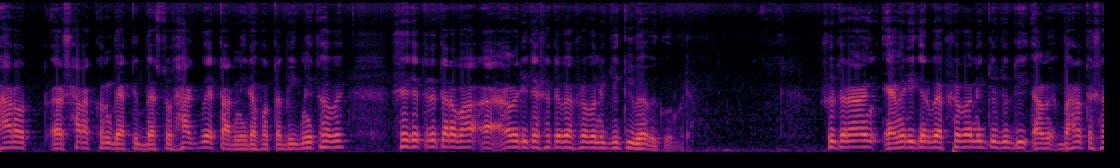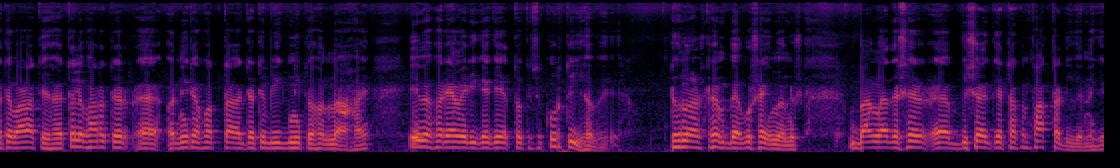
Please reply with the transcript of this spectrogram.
ভারত সারাক্ষণ ব্যতিব্যস্ত থাকবে, তার নিরাপত্তা বিঘ্নিত হবে। সেক্ষেত্রে তারা আমেরিকার সাথে ব্যবসা বাণিজ্য কীভাবে করবে? সুতরাং আমেরিকার ব্যবসা বাণিজ্য যদি ভারতের সাথে বাড়াতে হয়, তাহলে ভারতের নিরাপত্তা যাতে বিঘ্নিত না হয়, এ ব্যাপারে আমেরিকাকে তো কিছু করতেই হবে। ডোনাল্ড ট্রাম্প ব্যবসায়ী মানুষ। বাংলাদেশের বিষয়কে তখন পাত্তা দিবে নাকি?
